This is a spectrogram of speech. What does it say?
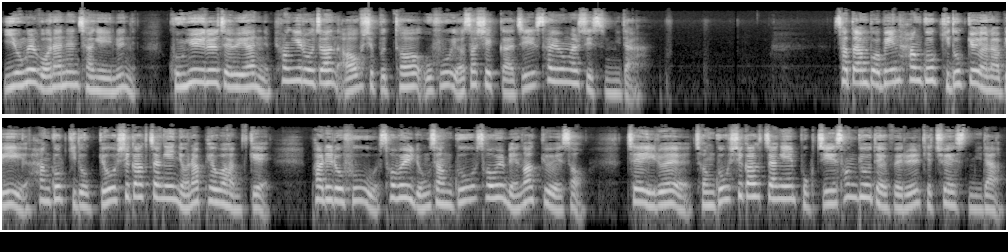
이용을 원하는 장애인은 공휴일을 제외한 평일 오전 9시부터 오후 6시까지 사용할 수 있습니다. 사단법인 한국기독교연합이 한국기독교 시각장애인 연합회와 함께 8일 오후 서울 용산구 서울맹학교에서 제1회 전국 시각장애인 복지 선교대회를 개최했습니다.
